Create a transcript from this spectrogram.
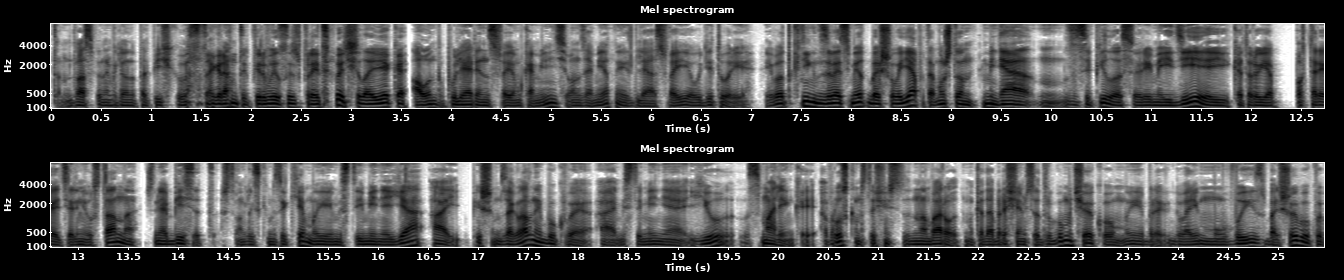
там 2,5 миллиона подписчиков в Инстаграм, ты впервые слышишь про этого человека, а он популярен в своем комьюнити, он заметный для своей аудитории. И вот книга называется «Мед большого я», потому что меня зацепила в свое время идея, и которую я повторяю теперь неустанно, что меня бесит, что в английском языке мы местоимение «я», «I» пишем заглавной буквы, а местоимение «you» с маленькой. А в русском с точностью наоборот. Мы когда обращаемся к другому человеку, мы говорим ему «вы» с большой буквы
